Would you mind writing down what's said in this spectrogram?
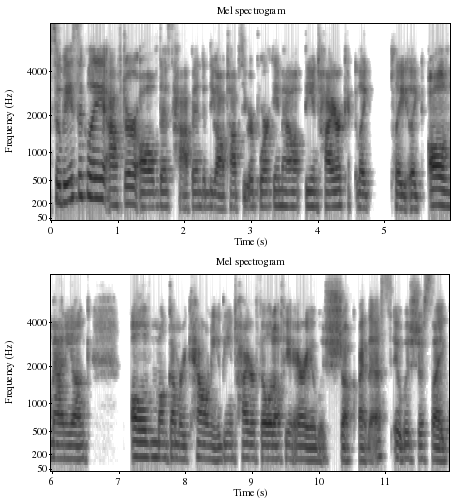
so basically, after all of this happened and the autopsy report came out, the entire like plate, like all of Manayunk, all of Montgomery County, the entire Philadelphia area was shook by this. It was just like,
